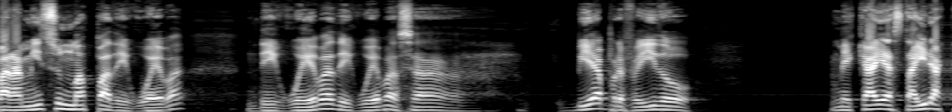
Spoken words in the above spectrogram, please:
para mí es un mapa de hueva. De hueva, de hueva. O sea, hubiera preferido. Me cae hasta ir a,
